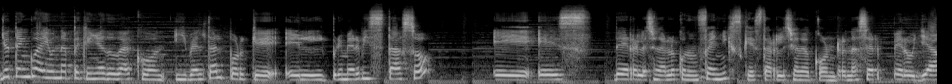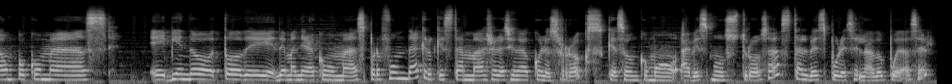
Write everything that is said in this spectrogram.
Yo tengo ahí una pequeña duda con Ibeltal porque el primer vistazo eh, es de relacionarlo con un fénix que está relacionado con renacer, pero ya un poco más eh, viendo todo de, manera como más profunda, creo que está más relacionado con los rocks, que son como aves monstruosas, tal vez por ese lado pueda ser.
